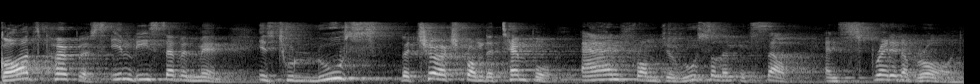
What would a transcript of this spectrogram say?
God's purpose in these seven men is to loose the church from the temple and from Jerusalem itself and spread it abroad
